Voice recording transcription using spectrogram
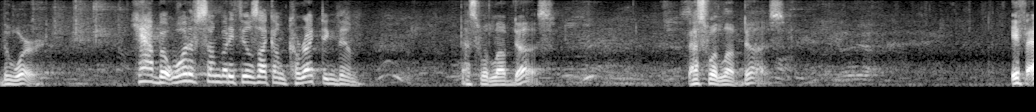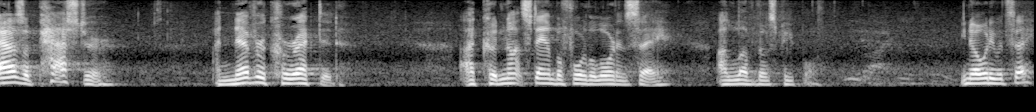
the word. Yeah, but what if somebody feels like I'm correcting them? That's what love does. That's what love does. If, as a pastor, I never corrected, I could not stand before the Lord and say, I love those people. You know what he would say?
